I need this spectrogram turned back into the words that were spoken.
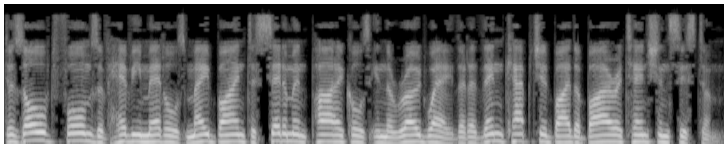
Dissolved forms of heavy metals may bind to sediment particles in the roadway that are then captured by the bioretention system.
